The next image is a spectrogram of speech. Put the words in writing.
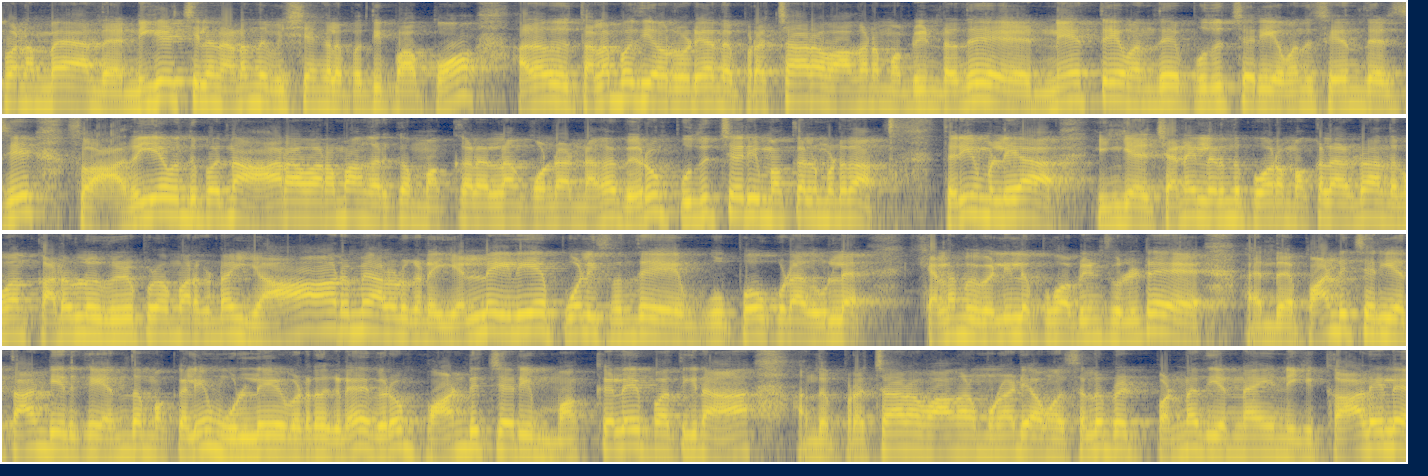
இப்போ நம்ம அந்த நிகழ்ச்சியில் நடந்த விஷயங்களை பற்றி பார்ப்போம். அதாவது தளபதி அவருடைய அந்த பிரச்சார வாகனம் அப்படின்றது நேத்தே வந்து புதுச்சேரியை வந்து சேர்ந்துருச்சு. ஸோ அதையே வந்து பார்த்தீங்கன்னா ஆறாவாரமாக அங்கே இருக்க மக்கள் எல்லாம் கொண்டாடினாங்க. வெறும் புதுச்சேரி மக்கள் மட்டும் தான். தெரியும் இல்லையா? இங்கே சென்னையிலேருந்து போகிற மக்களாக இருக்கட்டும் அந்த பக்கம் கடலூர் விழுப்புரமாக இருக்கட்டும் யாருமே அளவு கிடையாது. எல்லையிலேயே போலீஸ் வந்து போகக்கூடாது. உள்ள கிளம்பு வெளியில் போ அப்படின்னு சொல்லிட்டு அந்த பாண்டிச்சேரியை தாண்டி இருக்க எந்த மக்களையும் உள்ளே விடுறது கிடையாது. வெறும் பாண்டிச்சேரி மக்களே பார்த்தீங்கன்னா அந்த பிரச்சார வாகனம் முன்னாடி அவங்க செலிப்ரேட் பண்ணது என்ன? இன்னைக்கு காலையில்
